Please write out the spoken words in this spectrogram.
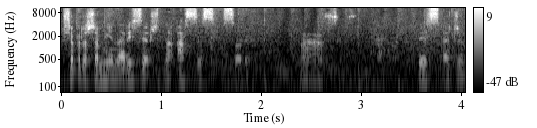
Przepraszam, nie na research, na assess, sorry. A, To jest Edge'em.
